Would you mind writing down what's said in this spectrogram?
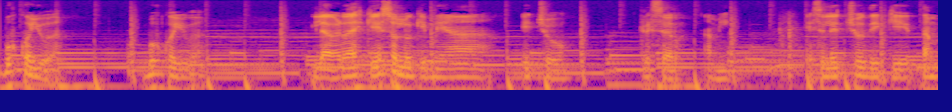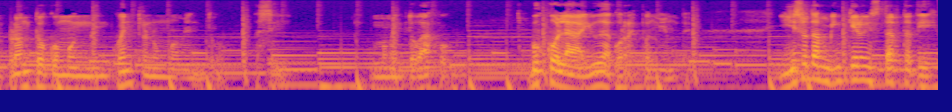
busco ayuda, busco ayuda. Y la verdad es que eso es lo que me ha hecho crecer a mí. Es el hecho de que tan pronto como me encuentro en un momento así, un momento bajo, busco la ayuda correspondiente. Y eso también quiero instarte a ti.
